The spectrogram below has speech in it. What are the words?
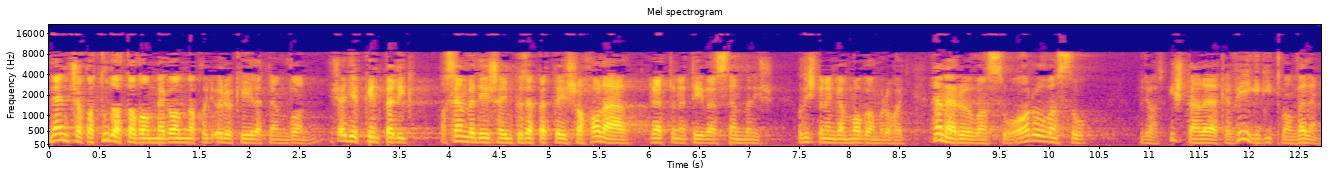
Nem csak a tudata van meg annak, hogy örök életem van, és egyébként pedig a szenvedéseim közepette és a halál rettenetével szemben is. Az Isten engem magamra hagy. Nem erről van szó, arról van szó, hogy az Isten lelke végig itt van velem.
